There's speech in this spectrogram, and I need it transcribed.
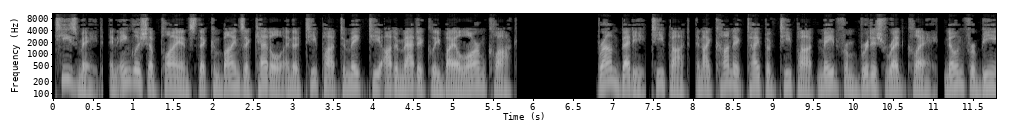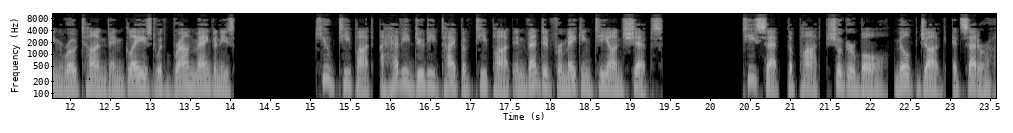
Teasmade, an English appliance that combines a kettle and a teapot to make tea automatically by alarm clock. Brown Betty teapot, an iconic type of teapot made from British red clay, known for being rotund and glazed with brown manganese Cube teapot, a heavy-duty type of teapot invented for making tea on ships Tea set, the pot, sugar bowl, milk jug, etc.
